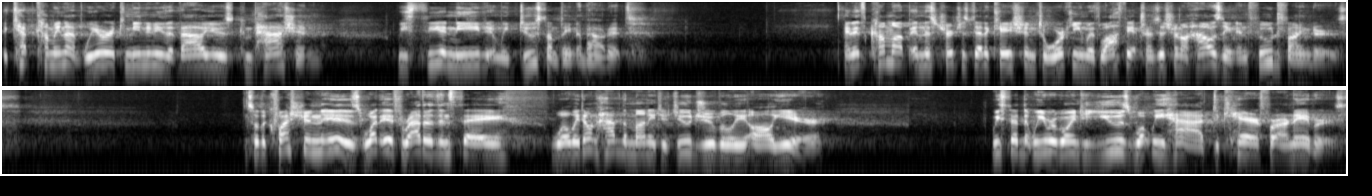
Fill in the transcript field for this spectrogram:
it kept coming up. We are a community that values compassion. We see a need and we do something about it. And it's come up in this church's dedication to working with Lafayette Transitional Housing and food finders. So the question is what if rather than say, well, we don't have the money to do Jubilee all year, we said that we were going to use what we had to care for our neighbors?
